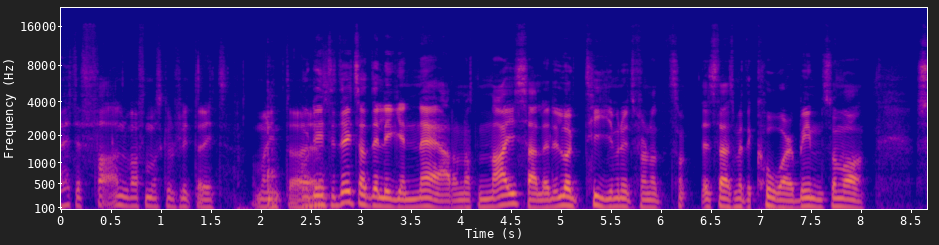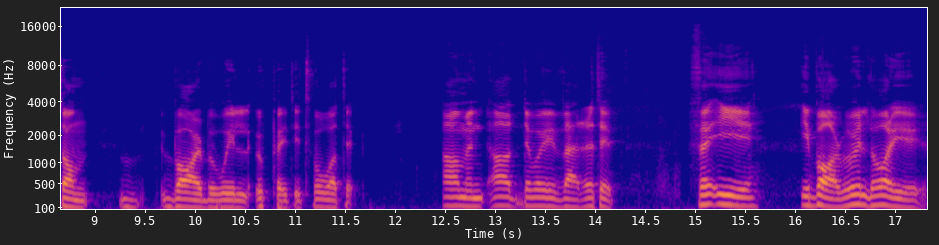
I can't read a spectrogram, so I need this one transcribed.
vet inte fan varför man skulle flytta dit. Om man inte... Och det är inte direkt så att det ligger nära något nice heller, det låg 10 minuter från något, ett ställe som heter Corbin som var som Barberville upphöjt till två typ. Ja men, ja det var ju värre typ. För i, i Barville då var det ju,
